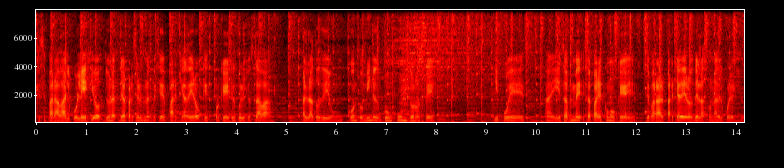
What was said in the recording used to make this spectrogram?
que, separaba el colegio de, una, de al parecer de una especie de parqueadero, que es porque el colegio estaba al lado de un condominio, de un conjunto, no sé. Y pues ahí esa, esa pared como que separaba el parqueadero de la zona del colegio.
